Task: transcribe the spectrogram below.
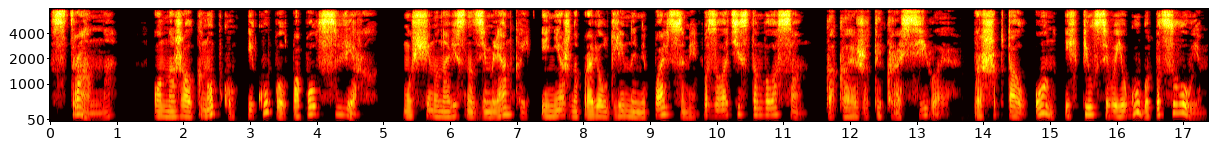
Странно. Он нажал кнопку, и купол пополз вверх. Мужчина навис над землянкой и нежно провел длинными пальцами по золотистым волосам. «Какая же ты красивая!» Прошептал он и впился в ее губы поцелуем.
